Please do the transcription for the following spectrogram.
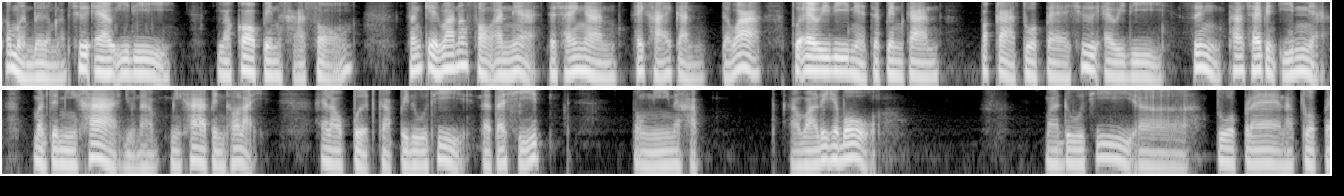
ก็เหมือนเดิมนะครับ ชื่อ LED แล้วก็เป็นขา 2 สังเกตว่าทั้ง 2 อันเนี่ยจะใช้งานคล้ายๆกัน แต่ว่าตัว LED เนี่ยจะเป็นการ ประกาศตัวแปรชื่อ LED ซึ่งถ้าใช้เป็น int เนี่ยมันจะมีค่าอยู่นะครับ มีค่าเป็นเท่าไหร่ ให้เราเปิดกลับไปดูที่ data sheet ตรงนี้นะครับ variable มาดูที่ตัวแปรนะครับ ตัวแปร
